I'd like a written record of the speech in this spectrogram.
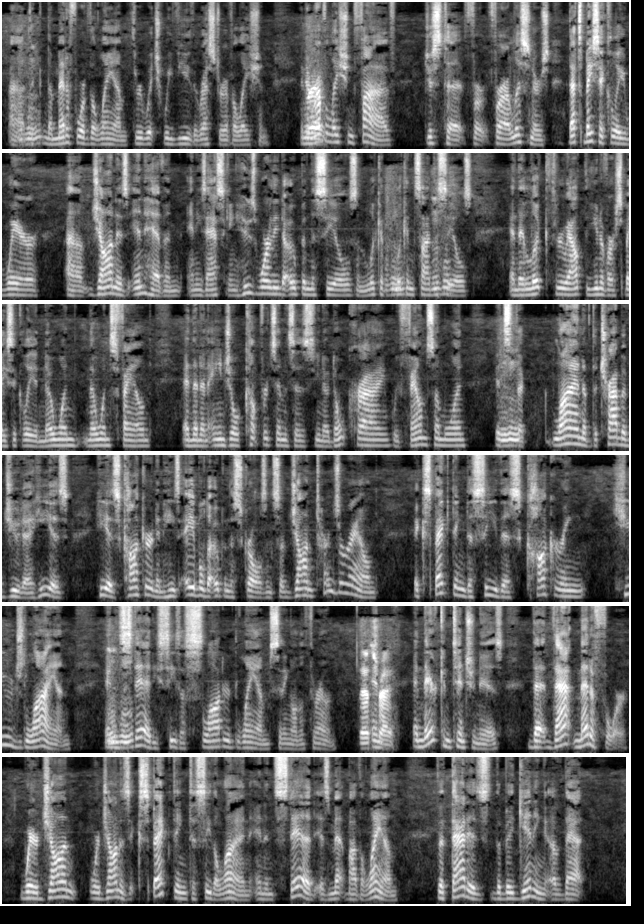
uh, mm-hmm. the, the, metaphor of the Lamb through which we view the rest of Revelation. And in right. Revelation 5, just to, for, for our listeners, that's basically where um, John is in heaven and he's asking who's worthy to open the seals and look at mm-hmm. look inside mm-hmm. the seals, and they look throughout the universe basically, and no one no one's found. And then an angel comforts him and says, you know, don't cry, we've found someone. It's mm-hmm. the lion of the tribe of Judah. He is he is conquered and he's able to open the scrolls. And so John turns around, expecting to see this conquering huge lion and mm-hmm. instead he sees a slaughtered lamb sitting on the throne. That's and, right. And their contention is that that metaphor where John where John is expecting to see the lion and instead is met by the lamb, that that is the beginning of that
